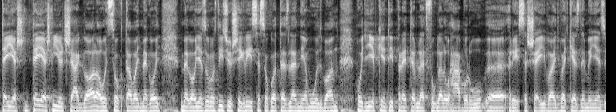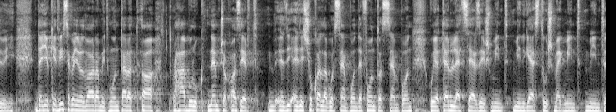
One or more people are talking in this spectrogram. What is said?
teljes, teljes nyíltsággal, ahogy szokta, vagy meg ahogy, meg ahogy az orosz dicsőség része szokott ez lenni a múltban, hogy egyébként éppen egy területfoglaló háború részesei vagy, vagy kezdeményezői. De egyébként visszakanyarodva arra, amit mondtál, a, a háborúk nem csak azért, ez, ez egy sokadlagos szempont, de fontos szempont, hogy a területszerzés, mint, mint gesztus, meg, mint, mint,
